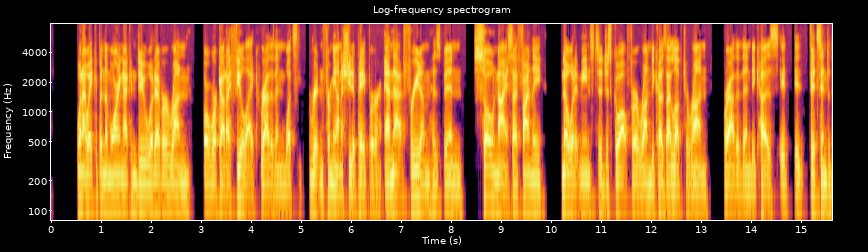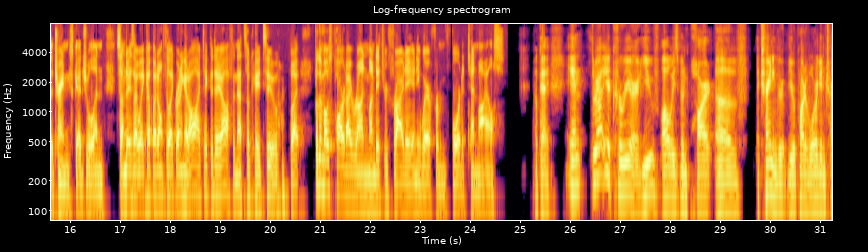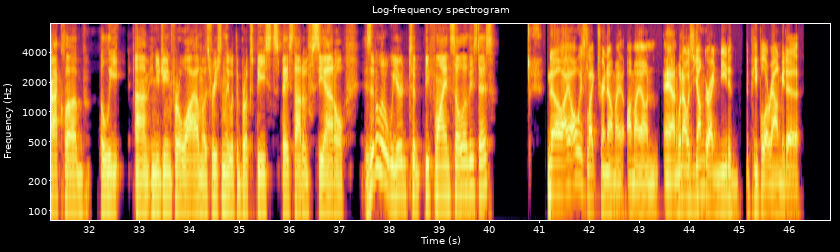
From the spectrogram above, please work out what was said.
when I wake up in the morning, I can do whatever run or workout I feel like rather than what's written for me on a sheet of paper. And that freedom has been so nice. I finally know what it means to just go out for a run because I love to run rather than because it, it fits into the training schedule. And some days I wake up, I don't feel like running at all. I take the day off, and that's okay too. But for the most part, I run Monday through Friday, anywhere from four to 10 miles. Okay. And throughout your career, you've always been part of a training group. You were part of Oregon Track Club, Elite um, in Eugene for a while, most recently with the Brooks Beasts based out of Seattle. Is it a little weird to be flying solo these days? No, I always liked training on my on my own. And when I was younger, I needed the people around me to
